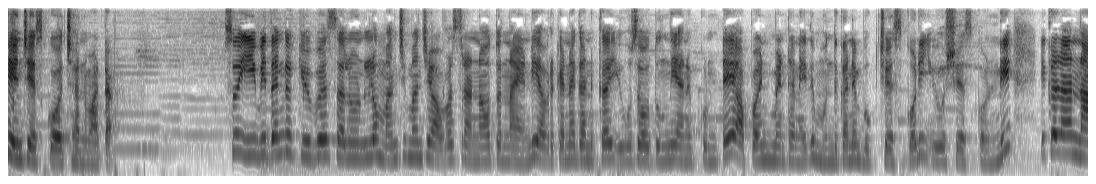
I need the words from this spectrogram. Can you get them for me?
చేంజ్ చేసుకోవచ్చు అనమాట సో ఈ విధంగా క్యూబియర్ సలూన్లో మంచి మంచి అవర్స్ రన్ అవుతున్నాయండి. ఎవరికైనా కనుక యూజ్ అవుతుంది అనుకుంటే అపాయింట్మెంట్ అనేది ముందుగానే బుక్ చేసుకొని యూజ్ చేసుకోండి. ఇక్కడ నా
